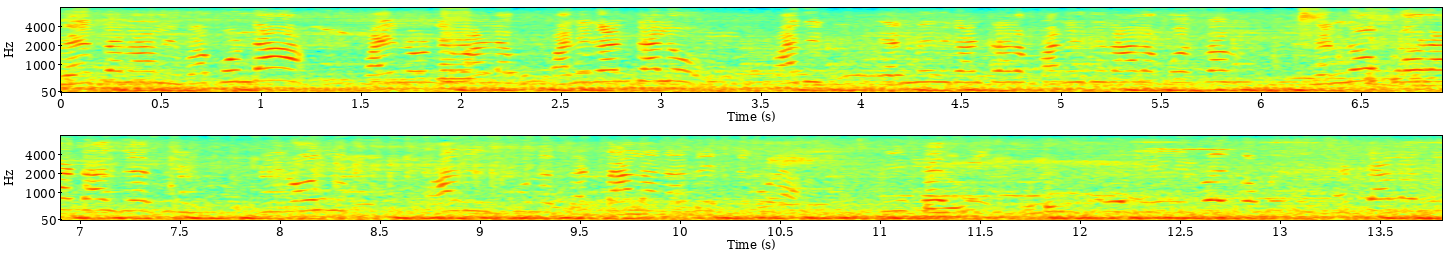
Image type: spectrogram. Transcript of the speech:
వేతనాలు ఇవ్వకుండా పైనుండి వాళ్ళకు పని గంటలు అది ఎనిమిది గంటల పని దినాల కోసం ఎన్నో పోరాటాలు చేసి ఈరోజు సాధించుకున్న చట్టాలను అన్నింటినీ కూడా తీసేసి ఇరవై తొమ్మిది చట్టాలను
